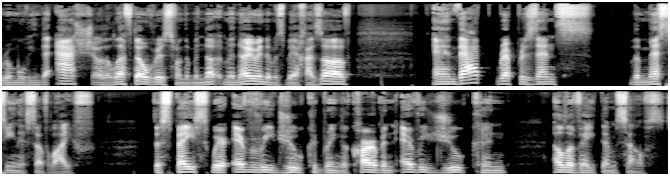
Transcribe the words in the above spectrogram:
removing the ash or the leftovers from the menorah, the mizbech hazav, and that represents the messiness of life, the space where every Jew could bring a korban, every Jew can elevate themselves.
